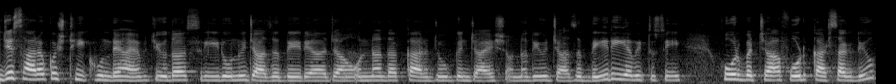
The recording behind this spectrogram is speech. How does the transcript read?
ਜੇ ਸਾਰਾ ਕੁਝ ਠੀਕ ਹੁੰਦੇ ਆਇਆ ਜੇ ਉਹਦਾ ਸਰੀਰ ਉਹਨੂੰ ਇਜਾਜ਼ਤ ਦੇ ਰਿਹਾ ਜਾਂ ਉਹਨਾਂ ਦਾ ਘਰ ਜੋ ਗੁੰਜਾਇਸ਼ ਆ, ਉਹਨਾਂ ਦੀ ਇਜਾਜ਼ਤ ਦੇ ਰਹੀ ਆ ਵੀ ਤੁਸੀਂ ਹੋਰ ਬੱਚਾ ਅਫੋਰਡ ਕਰ ਸਕਦੇ ਹੋ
